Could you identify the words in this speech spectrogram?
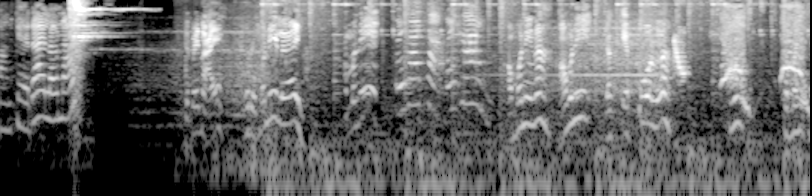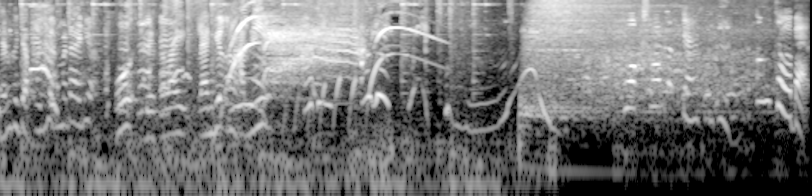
รังแกได้แล้วนะ จะไปไหนเอาหลบมานี่เลย เอามานี่ไม่ให้ค่ะไม่ให้เอามานี่นะ เอามานี่อย่าเก็บตัวเลยเฮ้ยทำไมแขนขยับขยื่นไม่ได้เนี่ย โอ้ยเด็กอะไรแรงเยอะขนาดนี้ พวกชอบรังแกคนอื่นก็ต้องเจอแบบ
